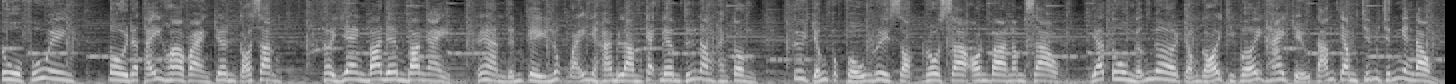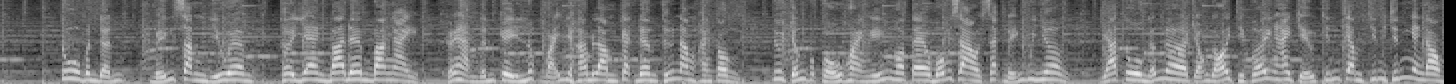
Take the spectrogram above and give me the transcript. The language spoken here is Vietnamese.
Tour Phú Yên, tôi đã thấy hoa vàng trên cỏ xanh. Thời gian 3 đêm 3 ngày, khởi hành định kỳ lúc 7 giờ 25 các đêm thứ năm hàng tuần. Tiêu chuẩn phục vụ Resort Rosa On Bar 5 sao, giá tour ngẩn ngơ trọn gói chỉ với 2 triệu 899 ngàn đồng. Tour Bình Định, biển xanh dịu êm, thời gian 3 đêm 3 ngày, khởi hành định kỳ lúc 7 giờ 25 các đêm thứ năm hàng tuần. Tiêu chuẩn phục vụ Hoàng Yến Hotel 4 sao sát biển Quy Nhơn, giá tour ngẩn ngơ trọn gói chỉ với 2 triệu 999 ngàn đồng.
